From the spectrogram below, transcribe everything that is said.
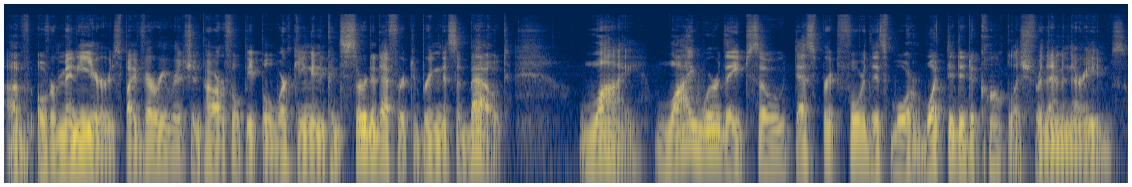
of over many years by very rich and powerful people working in a concerted effort to bring this about, why? Why were they so desperate for this war? What did it accomplish for them and their aims?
